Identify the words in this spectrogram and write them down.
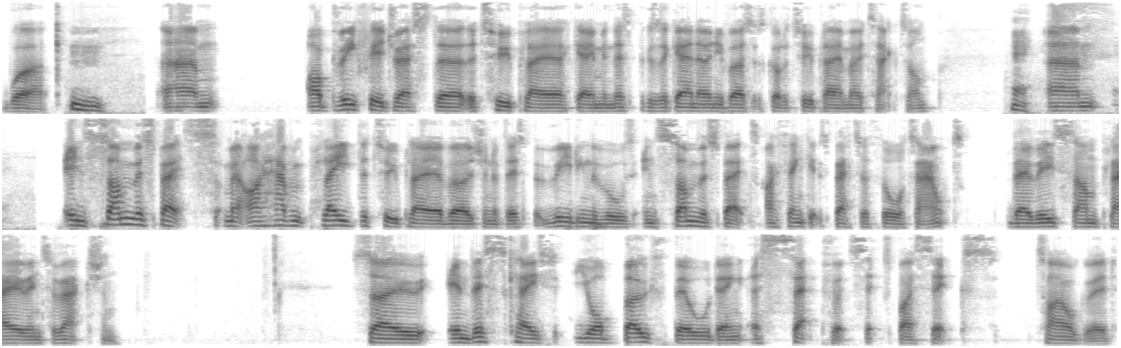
work. Mhm. Um, I'll briefly address the the two player game in this because again, Oniverse has got a two player mode tacked on. Heh. Um, in some respects, I mean, I haven't played the two player version of this, but reading the rules, in some respects, I think it's better thought out. There is some player interaction. So in this case, you're both building a separate six by six tile grid.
